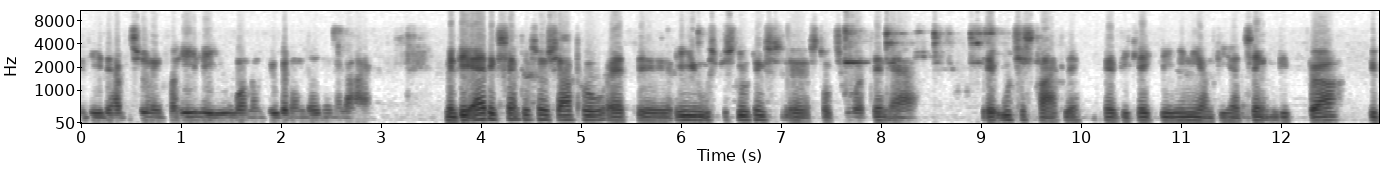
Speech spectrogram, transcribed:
fordi det har betydning for hele EU, om man bygger den ledning eller ej. Men det er et eksempel, synes jeg, på, at øh, EU's beslutningsstruktur, den er øh, utilstrækkelig. Øh, vi kan ikke blive enige om de her ting. Vi bør, vi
